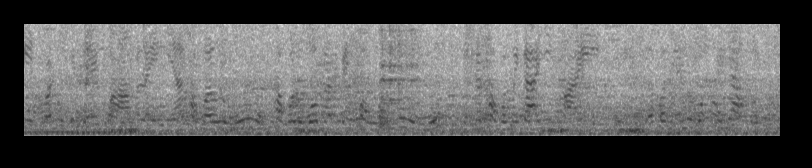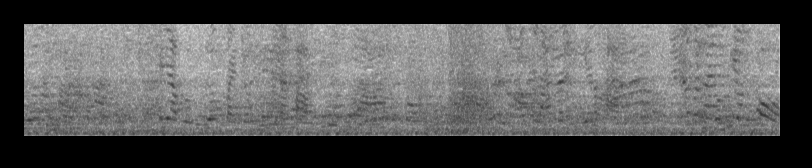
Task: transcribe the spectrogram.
ผิดว่าหนูไปแจ้งความอะไรเงี้ยเขาก็รู้เขาก็รู้ว่ามันเป็นของหนูแต่เขาก็ไม่กล้าหยิบไปแล้วคนนี้หนูก็ขยับรถเครื่องนะคะขยับรถเครื่องไปตรงนี้นะคะร้านกะทินะคะคนเก็บของ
